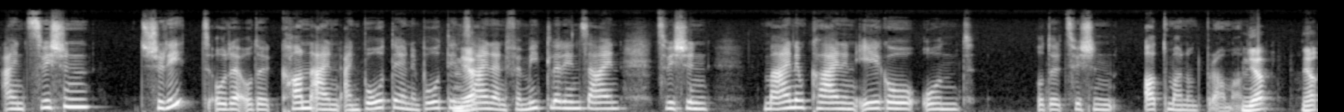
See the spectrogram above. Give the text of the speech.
ein Zwischenschritt oder, oder kann ein, ein Bote, eine Botin Ja. sein, eine Vermittlerin sein zwischen meinem kleinen Ego und oder zwischen Atman und Brahman. Ja, ja,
